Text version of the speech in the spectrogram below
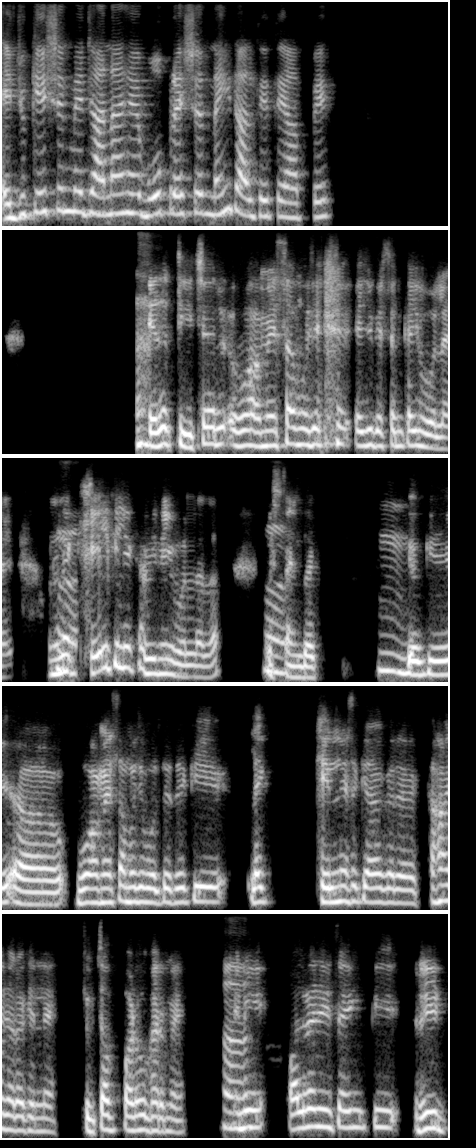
एजुकेशन में जाना है वो प्रेशर नहीं डालते थे आप पे एज अ टीचर वो हमेशा मुझे एजुकेशन का ही बोला है उन्होंने हाँ. खेल के लिए कभी नहीं बोला था उस टाइम हाँ। तक हम्म। क्योंकि वो हमेशा मुझे बोलते थे कि लाइक खेलने से क्या अगर कहाँ जा रहा खेलने? चुपचाप पढ़ो घर में। यानी ऑलवेज सेइंग कि रीड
